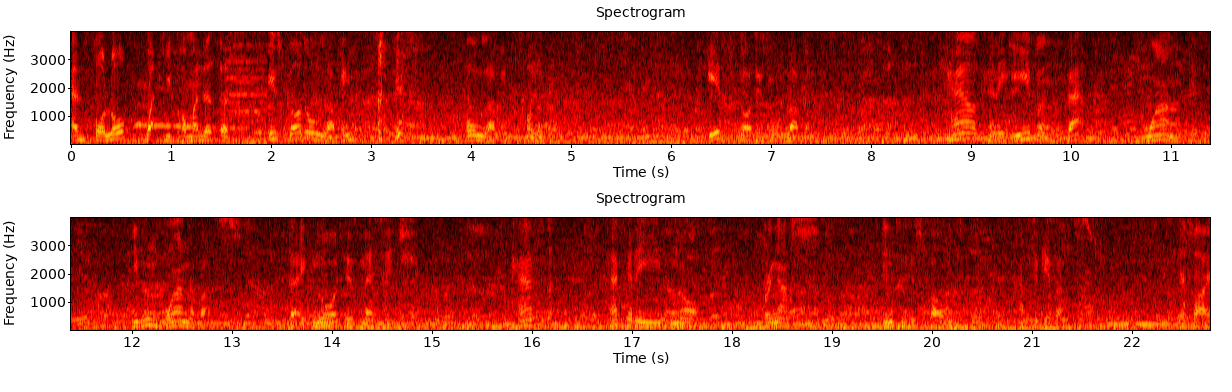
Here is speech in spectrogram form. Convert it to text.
and follow what he commanded us. Is God all loving? Yes. All loving. All loving. If God is all loving, how can he even that one, even one of us that ignored his message, how, how could he not bring us into his fold and forgive us? That's why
